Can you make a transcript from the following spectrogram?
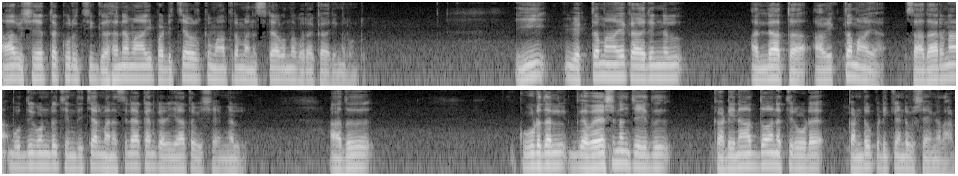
ആ വിഷയത്തെക്കുറിച്ച് ഗഹനമായി പഠിച്ചവർക്ക് മാത്രം മനസ്സിലാകുന്ന കുറേ കാര്യങ്ങളുണ്ട്. ഈ വ്യക്തമായ കാര്യങ്ങൾ അല്ലാത്ത അവ്യക്തമായ സാധാരണ ബുദ്ധി കൊണ്ട് ചിന്തിച്ചാൽ മനസ്സിലാക്കാൻ കഴിയാത്ത വിഷയങ്ങൾ അത് കൂടുതൽ ഗവേഷണം ചെയ്ത് കഠിനാധ്വാനത്തിലൂടെ കണ്ടുപിടിക്കേണ്ട വിഷയങ്ങളാണ്.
